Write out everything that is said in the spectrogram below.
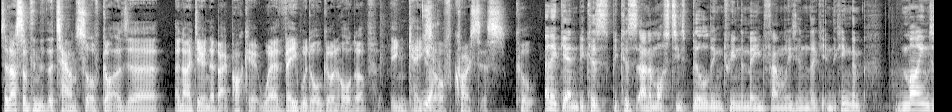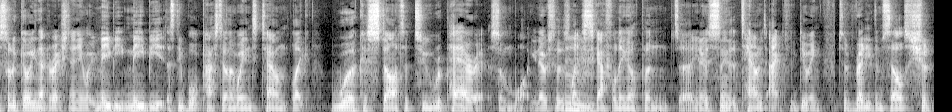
So that's something that the town sort of got as a, an idea in their back pocket where they would all go and hold up in case Yeah. of crisis. Cool. And again, because because animosity is building between the main families in the in the kingdom, minds are sort of going that direction anyway. Maybe maybe as they walk past it on their way into town, like workers started to repair it somewhat. You know, so there's like scaffolding up, and uh, you know, it's something that the town is actively doing to ready themselves should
